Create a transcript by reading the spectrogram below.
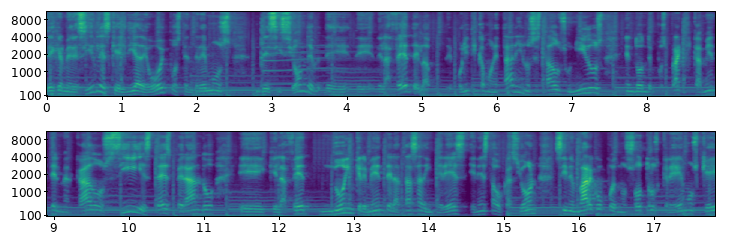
Déjenme decirles que el día de hoy pues tendremos decisión de, la Fed, de la política monetaria en los Estados Unidos, en donde pues prácticamente el mercado sí está esperando eh, que la Fed no incremente la tasa de interés en esta ocasión. Sin embargo, pues nosotros creemos que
